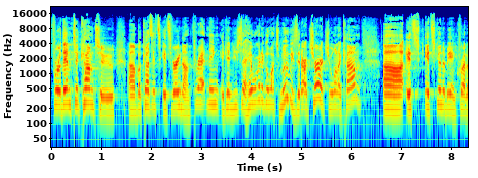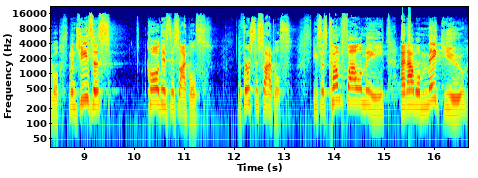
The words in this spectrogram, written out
for them to come to uh, because it's, it's very non threatening. Again, you say, hey, we're going to go watch movies at our church. You want to come? Uh, it's it's going to be incredible. When Jesus called his disciples, the first disciples, he says, Come follow me, and I will make you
